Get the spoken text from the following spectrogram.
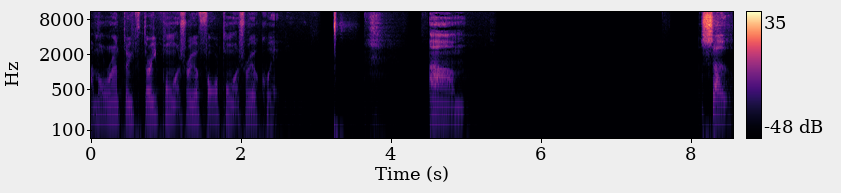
I'm gonna run through three points real, four points real quick. Um, So,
